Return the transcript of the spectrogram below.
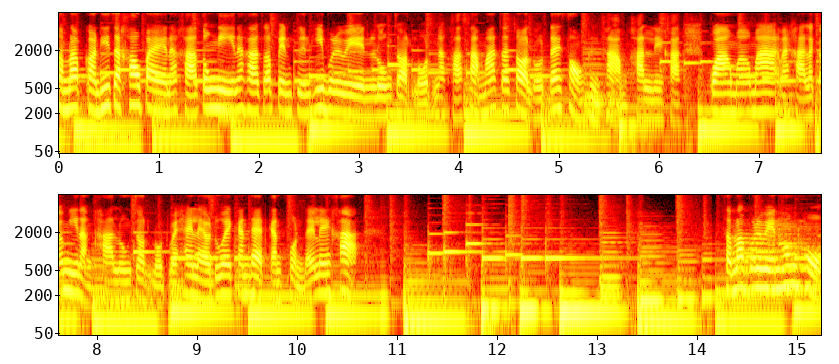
สำหรับก่อนที่จะเข้าไปนะคะ ตรงนี้นะคะจะเป็นพื้นที่บริเวณโรงจอดรถนะคะ สามารถจะจอดรถได้ 2-3 คันเลยค่ะ กว้างมากๆนะคะ แล้วก็มีหลังคาโรงจอดรถไว้ให้แล้วด้วยกันแดดกันฝนได้เลยค่ะ สำหรับบริเวณห้องโถง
